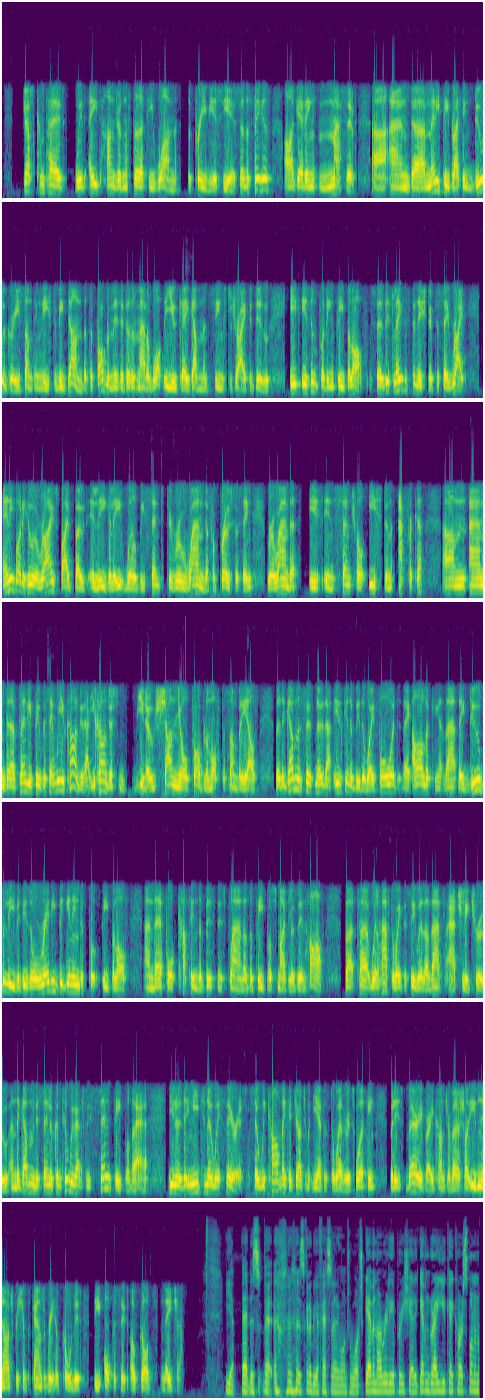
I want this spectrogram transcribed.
just compared with 831 the previous year. So the figures are getting massive. Uh, and uh, many people, I think, do agree something needs to be done. But the problem is, it doesn't matter what the UK government seems to try to do, it isn't putting people off. So, this latest initiative to say, right, anybody who arrives by boat illegally will be sent to Rwanda for processing. Rwanda is in central eastern Africa. Um, and uh, plenty of people are saying, well, you can't do that. You can't just, you know, shun your problem off to somebody else. But the government says, no, that is going to be the way forward. They are looking at that. They do believe it is already beginning to put people off and therefore cutting the business plan of the people smugglers in half. But uh, we'll have to wait to see whether that's actually true. And the government is saying, look, until we've actually sent people there, you know, they need to know we're serious. So we can't make a judgment yet as to whether it's working, but it's very, very controversial. Even the Archbishop of Canterbury have called it the opposite of God's nature. Yeah, that is that is going to be a fascinating one to watch. Gavin, I really appreciate it. Gavin Gray, UK correspondent.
